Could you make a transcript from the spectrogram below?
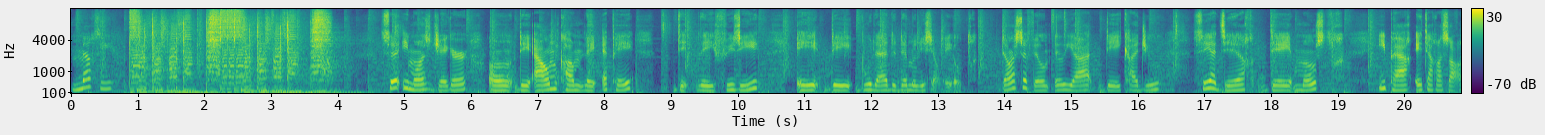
Merci. Ce immense Jagger ont des armes comme les épées, des- les fusils et des boulets de démolition et autres. Dans ce film, il y a des kaiju, c'est-à-dire des monstres hyper intéressants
